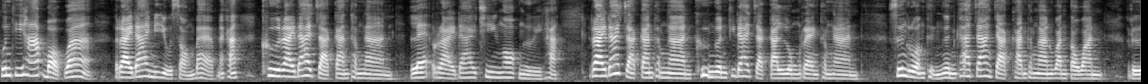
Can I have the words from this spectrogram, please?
คุณทีฮาร์ปบอกว่า รายได้มีอยู่ 2 แบบนะคะ คือรายได้จากการทำงาน และรายได้ที่งอกเงยค่ะ รายได้จากการทำงานคือเงินที่ได้จากการลงแรงทำงาน ซึ่งรวมถึงเงินค่าจ้างจากการทำงานวันต่อวัน หรือ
